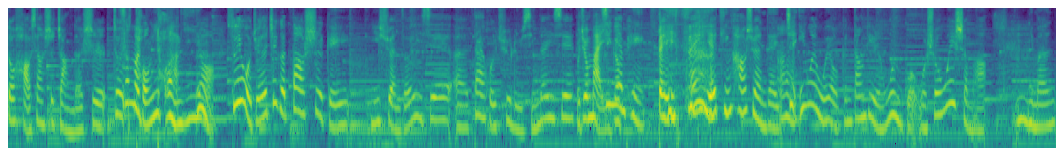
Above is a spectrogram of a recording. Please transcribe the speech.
都好像是长得是就这么同一款统一哦嗯所以我觉得这个倒是给你选择一些呃带回去旅行的一些我就买纪念品，杯子。哎，也挺好选的。嗯这因为我有跟当地人问过，我说为什么嗯你们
